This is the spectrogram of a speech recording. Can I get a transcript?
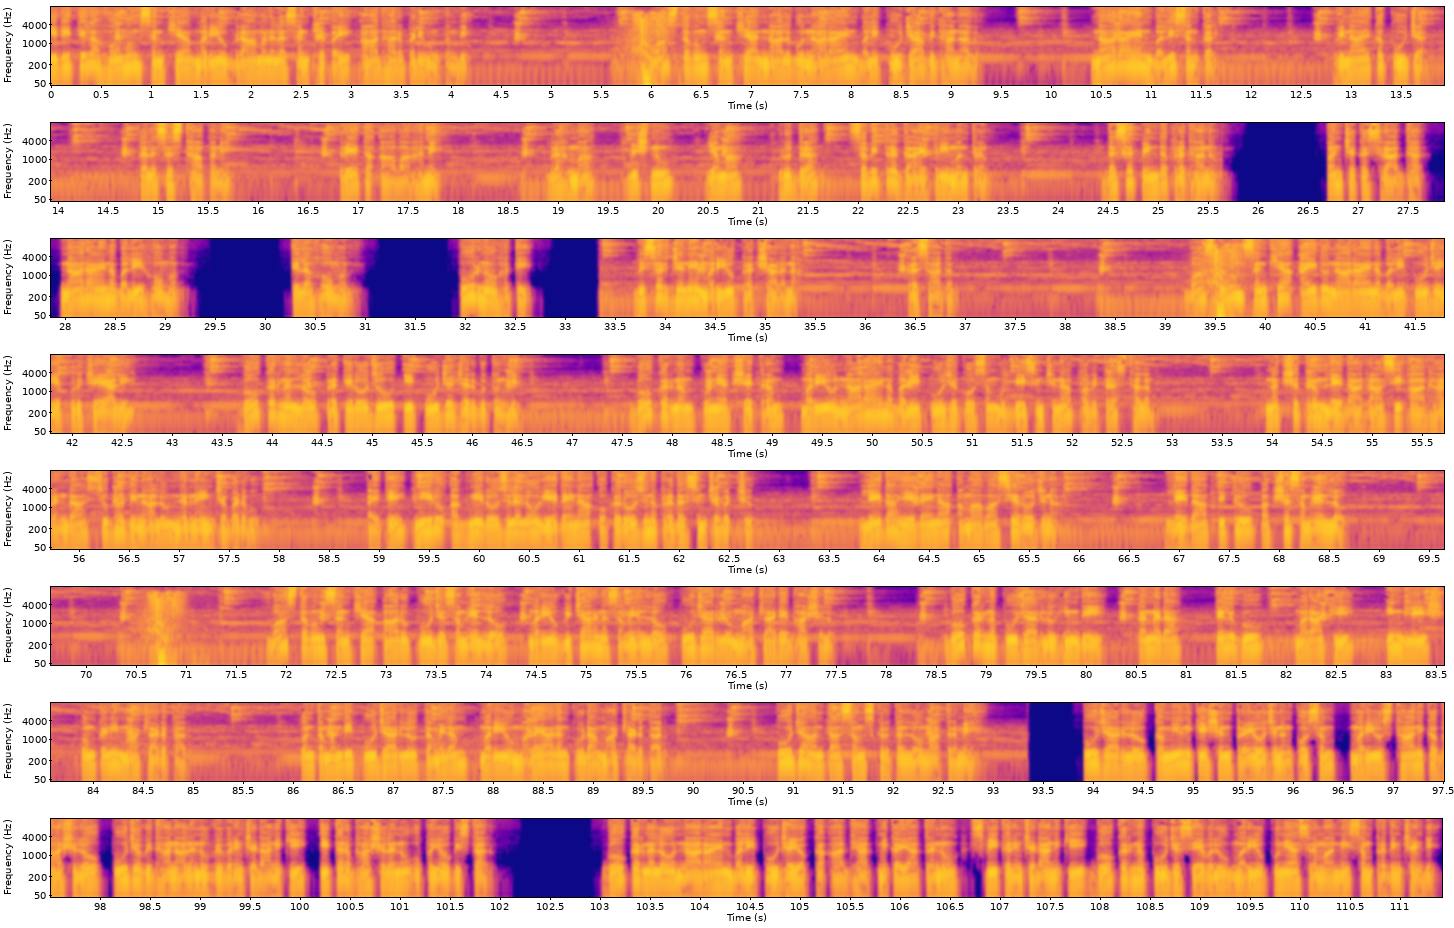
ఇది తిల హోమం సంఖ్య మరియు బ్రాహ్మణుల సంఖ్యపై ఆధారపడి ఉంటుంది. వాస్తవం సంఖ్య నాలుగు నారాయణ్ బలి పూజా విధానాలు. నారాయణ్ బలి సంకల్ప్ వినాయక పూజ. కలశ స్థాపనే. ప్రేత ఆవాహనే. బ్రహ్మ విష్ణు యమ రుద్ర సవిత్ర గాయత్రి మంత్రం. దశ పిండ ప్రధానం. పంచక శ్రాద్ధ. నారాయణ బలి హోమం. తిలహోమం. పూర్ణోహతి. విసర్జనే మరియు ప్రక్షాళన. ప్రసాదం. వాస్తవం సంఖ్య ఐదు నారాయణ బలి పూజ ఎప్పుడు చేయాలి? గోకర్ణంలో ప్రతిరోజు ఈ పూజ జరుగుతుంది. గోకర్ణం పుణ్యక్షేత్రం మరియు నారాయణ బలి పూజ కోసం ఉద్దేశించిన పవిత్ర స్థలం. నక్షత్రం లేదా రాశి ఆధారంగా శుభ దినాలు నిర్ణయించబడవు. అయితే మీరు అగ్ని రోజులలో ఏదైనా ఒక రోజున ప్రదర్శించవచ్చు. లేదా ఏదైనా అమావాస్య రోజున. లేదా పితృ పక్ష సమయంలో. వాస్తవం సంఖ్య ఆరు పూజ సమయంలో మరియు విచారణ సమయంలో పూజారులు మాట్లాడే భాషలు. గోకర్ణ పూజారులు హిందీ కన్నడ తెలుగు మరాఠీ ఇంగ్లీష్ కొంకణి మాట్లాడతారు. కొంతమంది పూజారులు తమిళం మరియు మలయాళం కూడా మాట్లాడతారు. పూజ అంతా సంస్కృతంలో మాత్రమే. పూజారులు కమ్యూనికేషన్ ప్రయోజనం కోసం మరియు స్థానిక భాషలో పూజ విధానాలను వివరించడానికి ఇతర భాషలను ఉపయోగిస్తారు. గోకర్ణలో నారాయణ్ బలి పూజ యొక్క ఆధ్యాత్మిక యాత్రను స్వీకరించడానికి గోకర్ణ పూజ సేవలు మరియు పుణ్యాశ్రమాన్ని సంప్రదించండి.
